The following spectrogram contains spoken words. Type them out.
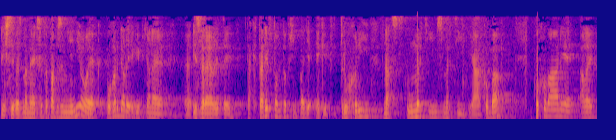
když si vezmeme, jak se to pak změnilo, jak pohrdali egyptiané e, Izraelity, tak tady v tomto případě Egypt truchlí nad úmrtím smrtí Jákoba. Pochován je, ale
